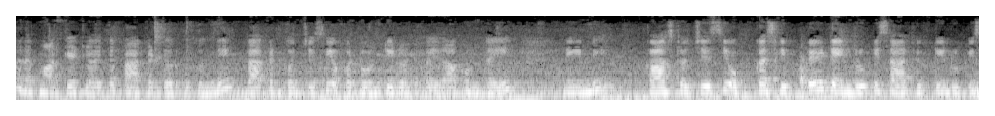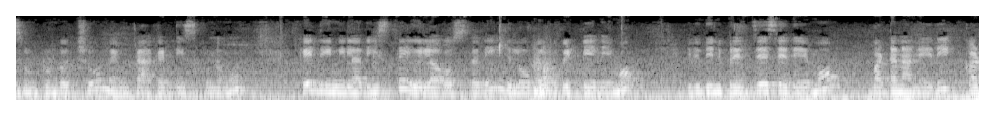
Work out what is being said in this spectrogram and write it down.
మనకు మార్కెట్లో అయితే ప్యాకెట్ దొరుకుతుంది. ప్యాకెట్కి వచ్చేసి ఒక ట్వంటీ ట్వంటీ ఫైవ్ దాకా ఉంటాయి. దీన్ని కాస్ట్ వచ్చేసి ఒక్క స్లిప్పే ten rupees or fifteen rupees ఉంటుండొచ్చు. మేము ప్యాకెట్ తీసుకున్నాము. ఓకే దీన్ని ఇలా తీస్తే ఇలా వస్తుంది. ఇది లోపలికి పెట్టేదేమో ఇది దీన్ని ప్రెస్ చేసేదేమో బటన్ అనేది ఇక్కడ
